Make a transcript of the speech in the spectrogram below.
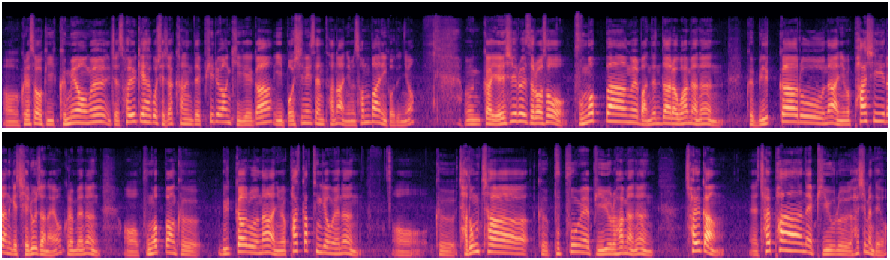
어, 그래서 이 금형을 이제 설계하고 제작하는데 필요한 기계가 이 머시닝 센터나 아니면 선반이거든요. 어, 그러니까 예시를 들어서 붕어빵을 만든다라고 하면은 그 밀가루나 아니면 팥이라는 게 재료잖아요. 그러면은 어, 붕어빵 그 밀가루나 아니면 팥 같은 경우에는 어, 그 자동차 그 부품의 비유를 하면은 철강, 예, 철판의 비유를 하시면 돼요.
